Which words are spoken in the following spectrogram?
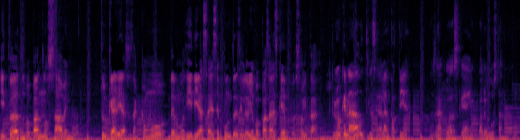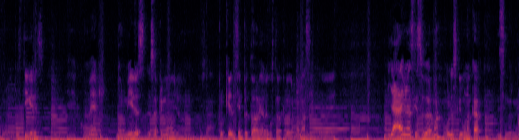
y todos tus papás no saben, ¿tú qué harías? O sea, ¿cómo irías a ese punto de decirle, oye papá, ¿sabes qué? Pues soy tal. Primero que nada, utilizaría la empatía. O sea, cosas que a mi papá le gustan, como por ejemplo tigres, eh, comer, dormir. es- o sea, primero yo, o sea, porque él siempre toda la vida le gusta que lo duerman así, como de. y Ya una vez que se duerma, o le escribo una carta diciéndole,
